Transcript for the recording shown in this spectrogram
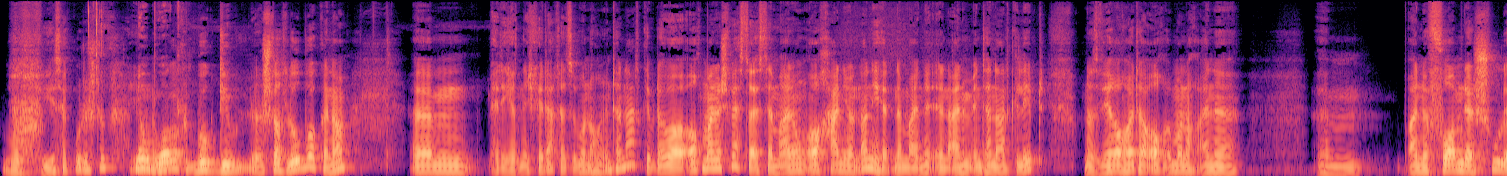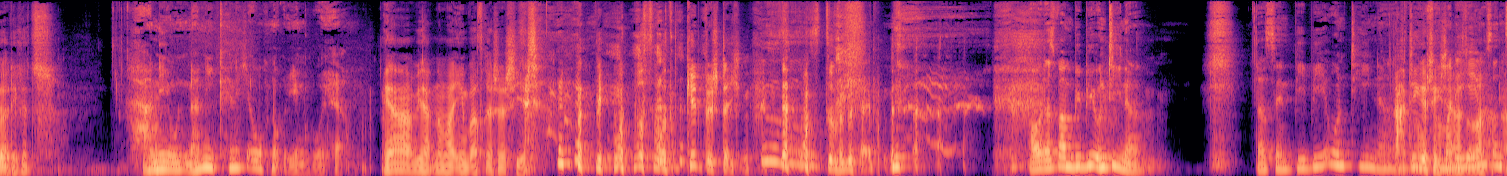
wie ist das gute Stück? Lohburg. Burg, die, äh, Schloss Lohburg, genau. Ähm, hätte ich jetzt nicht gedacht, dass es immer noch ein Internat gibt. Aber auch meine Schwester ist der Meinung, auch Hani und Nanni hätten in in einem Internat gelebt. Und das wäre heute auch immer noch eine, ähm, eine Form der Schule. Hätte ich jetzt, Hani und Nanni kenne ich auch noch irgendwo her. ja, wir hatten noch mal irgendwas recherchiert. wir mussten uns ein Kind bestechen. Aber das waren Bibi und Tina. Das sind Bibi und Tina. Ach, die Auch Geschichte. Also, ach, so.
